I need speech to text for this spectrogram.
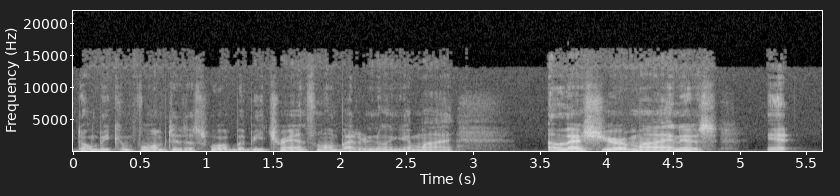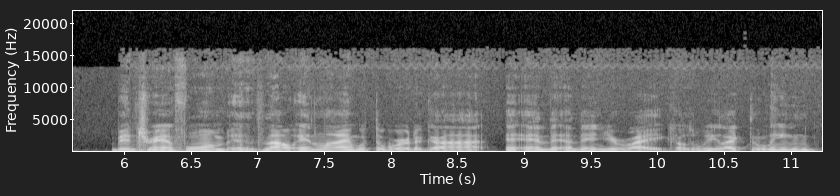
Don't be conformed to this world, but be transformed by renewing your mind. Unless your mind is eh, been transformed and is now in line with the Word of God, and, and, and then you're right because we like to lean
